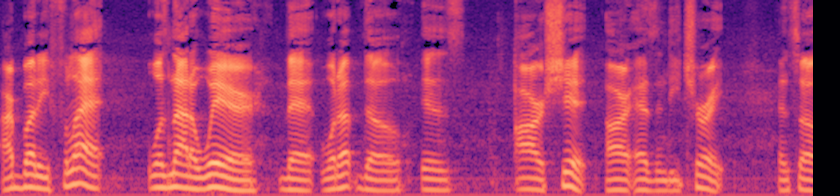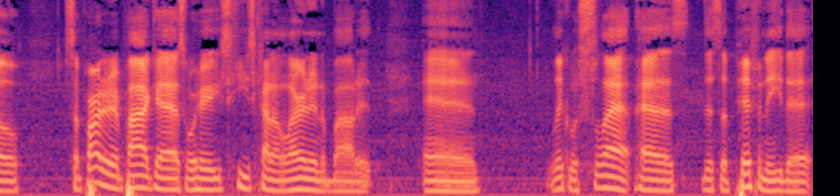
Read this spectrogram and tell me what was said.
our buddy Flat was not aware that What Up Doe is our shit, our as in Detroit, and so it's a part of their podcast where he's he's kind of learning about it, and Liquid Slap has this epiphany that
